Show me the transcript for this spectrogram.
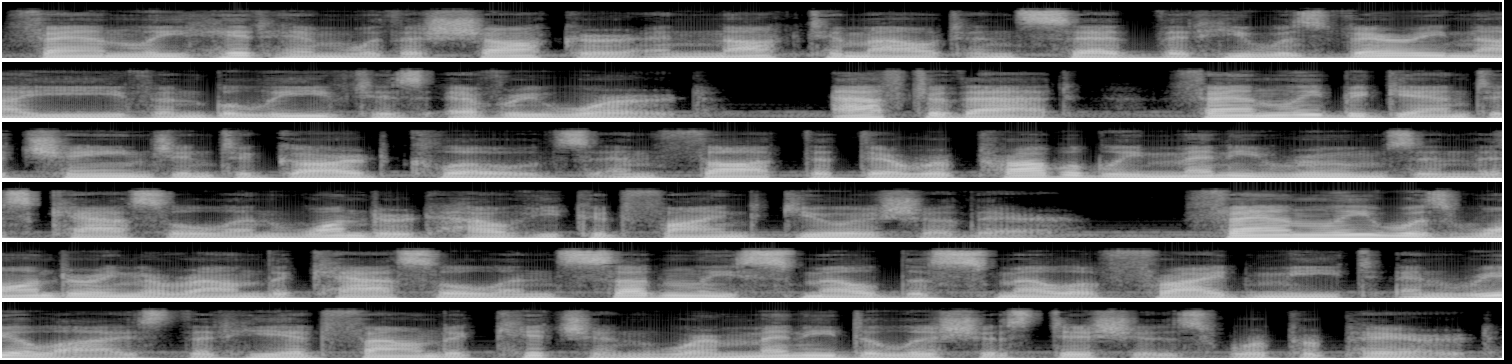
Fanli hit him with a shocker and knocked him out and said that he was very naive and believed his every word. After that, Fanli began to change into guard clothes and thought that there were probably many rooms in this castle and wondered how he could find Guisha there. Fanli was wandering around the castle and suddenly smelled the smell of fried meat and realized that he had found a kitchen where many delicious dishes were prepared.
